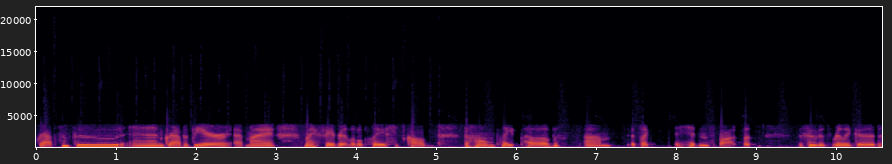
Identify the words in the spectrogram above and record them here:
grab some food and grab a beer at my my favorite little place. It's called the Home Plate Pub. Um, it's like a hidden spot, but the food is really good.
